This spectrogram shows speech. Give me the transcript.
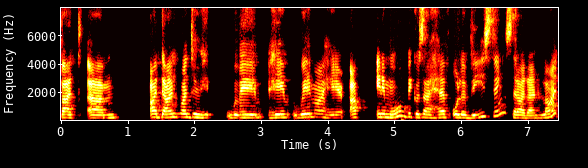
But um, I don't want to wear hair, wear my hair up anymore because I have all of these things that I don't like.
